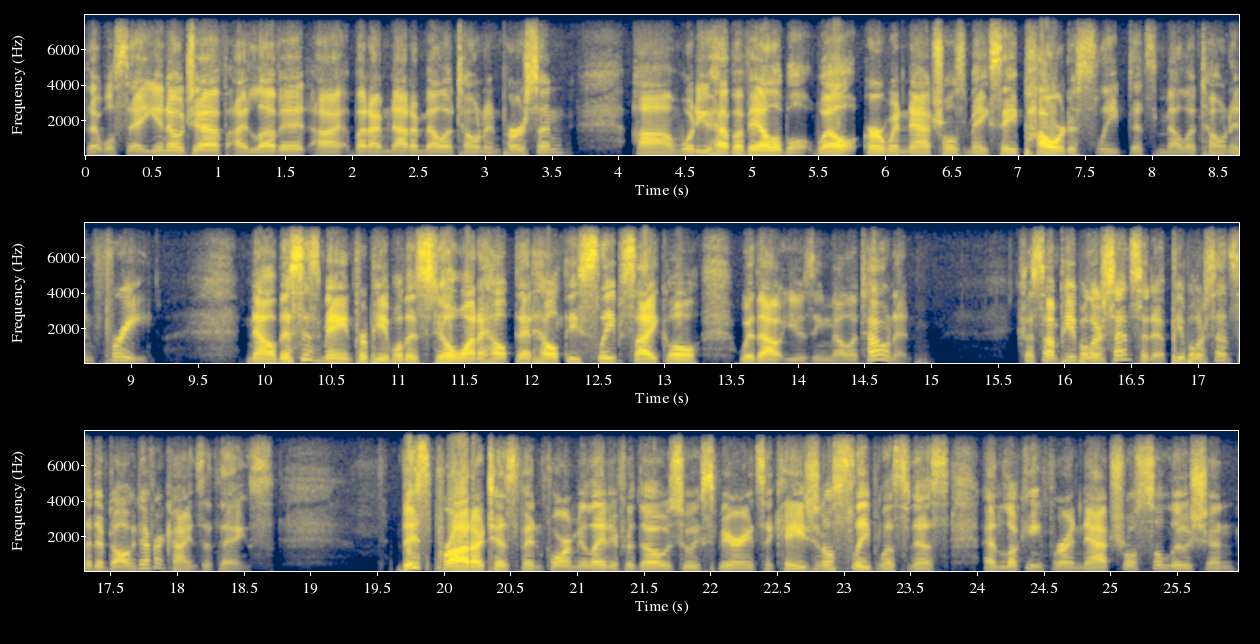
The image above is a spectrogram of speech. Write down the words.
that will say, you know, Jeff, I love it, uh, but I'm not a melatonin person. Uh, what do you have available? Well, Irwin Naturals makes a power to sleep that's melatonin free. Now, this is made for people that still want to help that healthy sleep cycle without using melatonin. Because some people are sensitive. People are sensitive to all different kinds of things. This product has been formulated for those who experience occasional sleeplessness and looking for a natural solution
